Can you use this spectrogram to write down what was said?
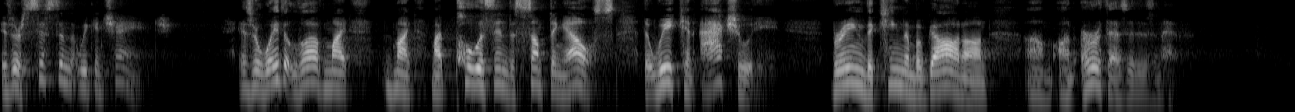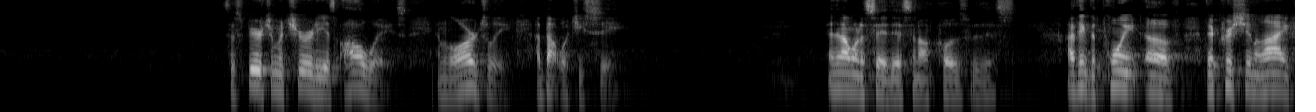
Is there a system that we can change? Is there a way that love might, might, might pull us into something else that we can actually bring the kingdom of God on, um, on earth as it is in heaven? So, spiritual maturity is always and largely about what you see. And then I want to say this, and I'll close with this. I think the point of the Christian life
